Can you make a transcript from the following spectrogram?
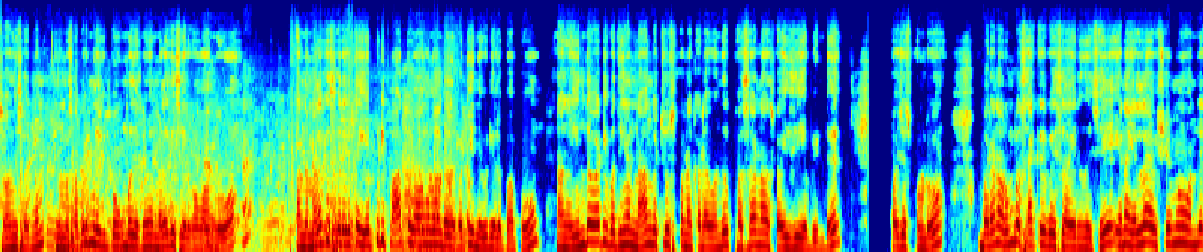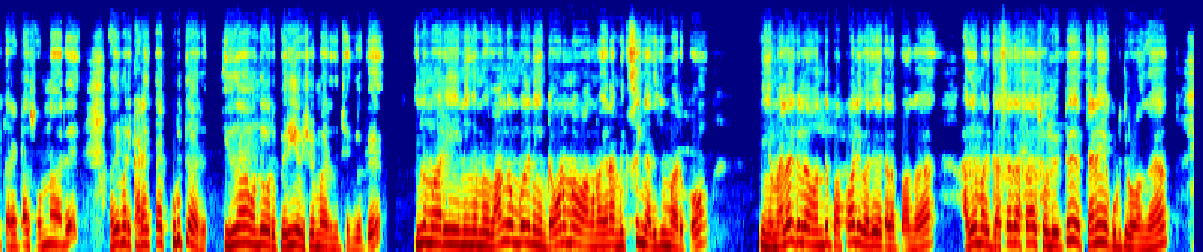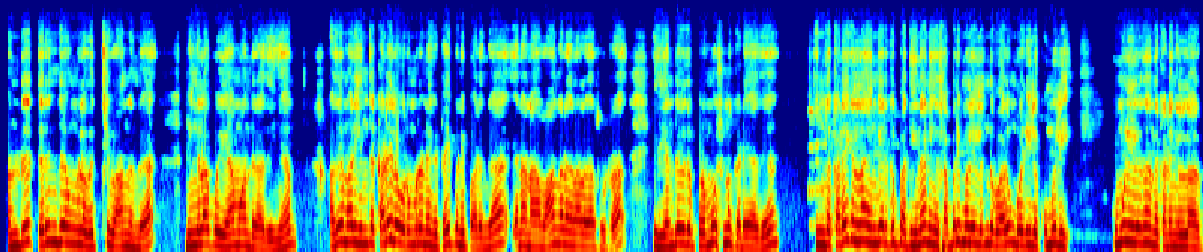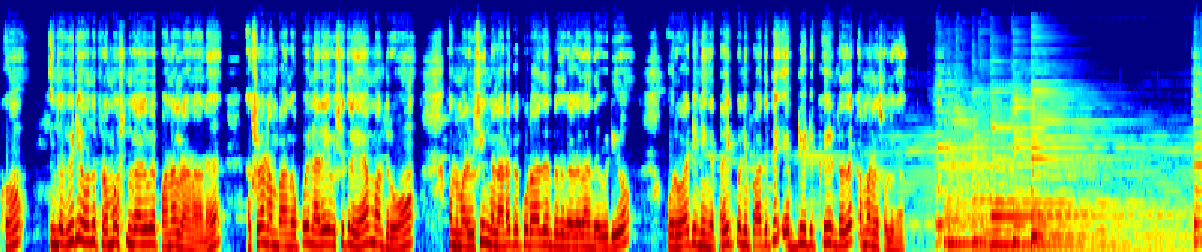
சுவாமி சரணம். நம்ம சபரிமலைக்கு போகும்போது எப்பவுமே மிளகு சீரகம் வாங்குவோம். அந்த மிளகு சீரகத்தை எப்படி பார்த்து வாங்கணுன்றதை பற்றி இந்த வீடியோவில் பார்ப்போம். நாங்கள் இந்த வாட்டி பார்த்தீங்கன்னா நாங்கள் சூஸ் பண்ண கடை வந்து பசானா ஸ்பைசி அப்படின்ட்டு பர்ச்சேஸ் பண்ணுறோம் பட் ஆனால் ரொம்ப சாக்ரிஃபைஸாக இருந்துச்சு. ஏன்னா எல்லா விஷயமும் வந்து கரெக்டாக சொன்னார். அதே மாதிரி கரெக்டாக கொடுத்தாரு. இதுதான் வந்து ஒரு பெரிய விஷயமா இருந்துச்சு எங்களுக்கு. இந்த மாதிரி நீங்கள் வாங்கும்போது நீங்கள் கவனமாக வாங்கணும். ஏன்னா மிக்சிங் அதிகமாக இருக்கும். நீங்கள் மிளகுல வந்து பப்பாளி விதையை கலப்பாங்க. அதே மாதிரி கசகசா சொல்லிட்டு தினையை கொடுத்துருவாங்க. வந்து தெரிஞ்சவங்கள வச்சு வாங்குங்க. நீங்களா போய் ஏமாந்துடாதீங்க அதே மாதிரி இந்த கடையில் ஒரு முறை நீங்கள் ட்ரை பண்ணி பாருங்கள் ஏன்னா நான் வாங்கினதுனால தான் சொல்கிறேன் இது எந்த வித ப்ரமோஷனும் கிடையாது. இந்த கடைகள்லாம் எங்கே இருக்குது பார்த்தீங்கன்னா நீங்கள் சபரிமலையிலேருந்து வரும் வழியில் குமிழி குமிழியில் தான் இந்த கடைகள்லாம் இருக்கும். இந்த வீடியோ வந்து ப்ரமோஷனுக்காகவே பண்ணலை நான். ஆக்சுவலாக நம்ம அங்கே போய் நிறைய விஷயத்தில் ஏமாந்துருவோம். அந்த மாதிரி விஷயங்கள் நடக்கக்கூடாதுன்றதுக்காக தான் இந்த வீடியோ ஒரு வாட்டி நீங்கள் ட்ரை பண்ணி பார்த்துட்டு எப்படி இருக்குன்றதை கமெண்டில் சொல்லுங்கள்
